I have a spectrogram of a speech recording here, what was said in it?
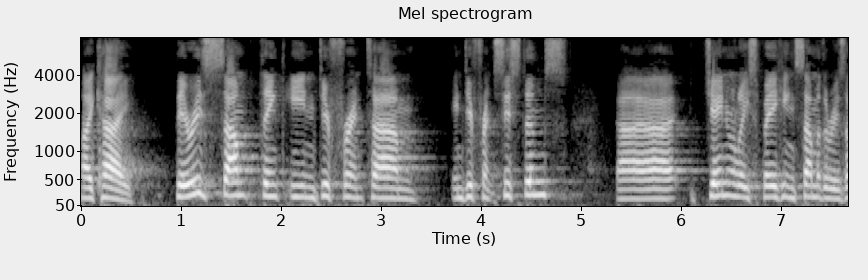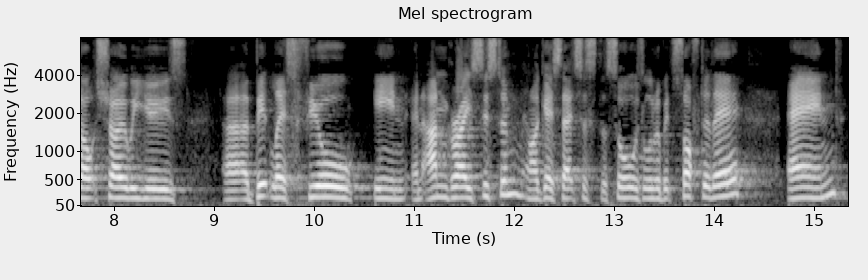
Okay, there is something in different, um, in different systems. Uh, generally speaking, some of the results show we use uh, a bit less fuel in an ungrazed system, and I guess that's just the soil is a little bit softer there. And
